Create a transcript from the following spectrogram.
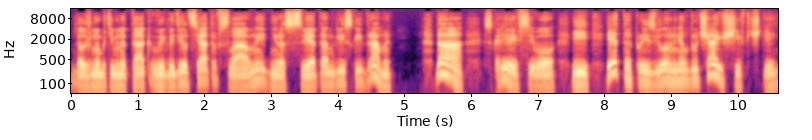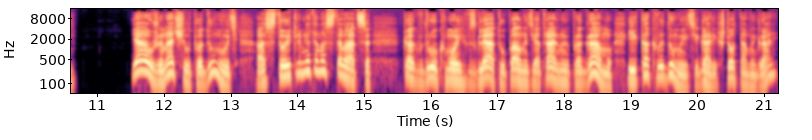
Должно быть, именно так выглядел театр в славные дни рассвета английской драмы. Да, скорее всего, и это произвело на меня удручающее впечатление. Я уже начал подумывать, а стоит ли мне там оставаться, как вдруг мой взгляд упал на театральную программу, и, как вы думаете, Гарри, что там играли?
